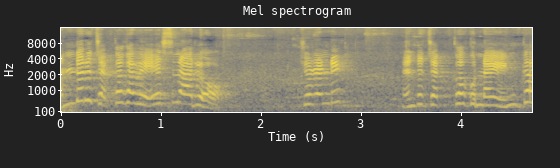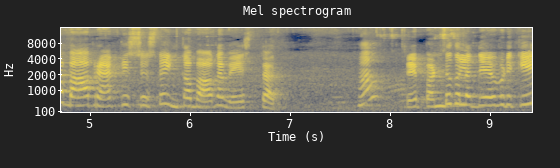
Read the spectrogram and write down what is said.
అందరూ చక్కగా వేస్తున్నారు చూడండి. ఎంత చక్కగా ఉన్నాయో. ఇంకా బాగా ప్రాక్టీస్ చేస్తే ఇంకా బాగా వేస్తారు. రేపు పండుగల దేవుడికి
